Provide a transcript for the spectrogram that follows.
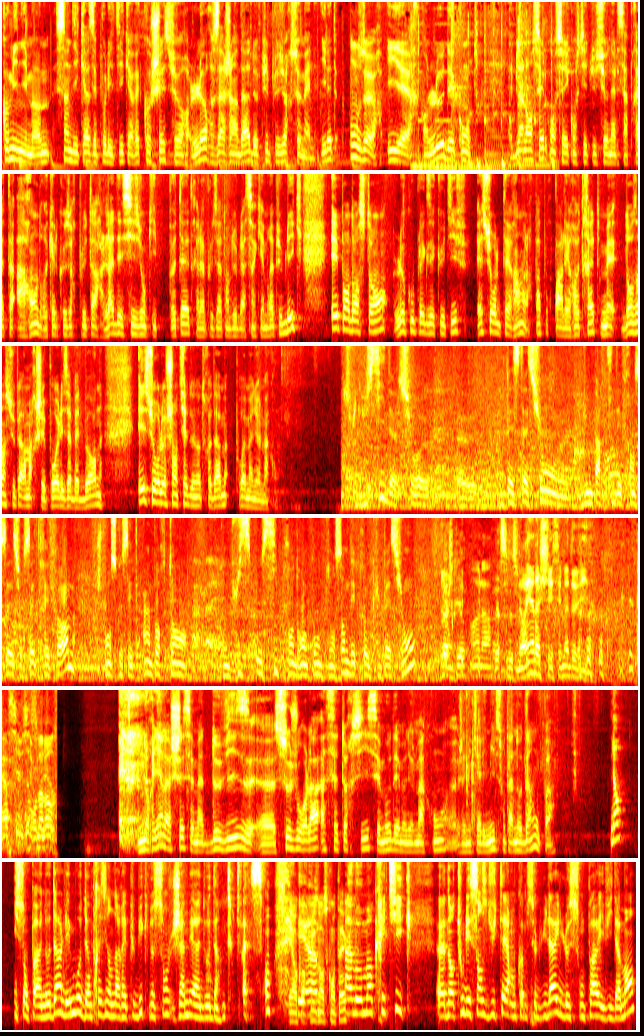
qu'au minimum, syndicats et politiques avaient coché sur leurs agendas depuis plusieurs semaines. Il est 11 heures hier quand le décompte est bien lancé. Le Conseil constitutionnel s'apprête à rendre quelques heures plus tard la décision qui peut-être est la plus attendue de la Ve République. Et pendant ce temps, le couple exécutif est sur le terrain, alors pas pour parler retraite, mais dans un supermarché pour Elisabeth Borne et sur le chantier de Notre-Dame pour Emmanuel Macron. Je suis lucide sur la euh, euh, contestation euh, d'une partie des Français sur cette réforme. Je pense que c'est important qu'on puisse aussi prendre en compte l'ensemble des préoccupations. Voilà. Merci Ne rien lâcher, c'est ma devise. Merci, Ne rien lâcher, c'est ma devise. ce jour-là, à cette heure-ci, ces mots d'Emmanuel Macron, euh, Janine Calimi, sont anodins ou pas? Non, ils sont pas anodins. Les mots d'un président de la République ne sont jamais anodins, de toute façon. Et encore plus dans ce contexte. Un moment critique. Euh, dans tous les sens du terme, comme celui-là. Ils ne le sont pas, évidemment.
